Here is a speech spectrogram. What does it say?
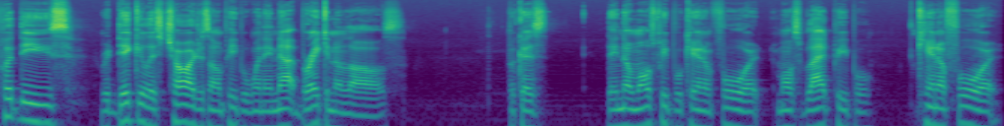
put these ridiculous charges on people when they're not breaking the laws because they know most people can't afford, most black people can't afford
